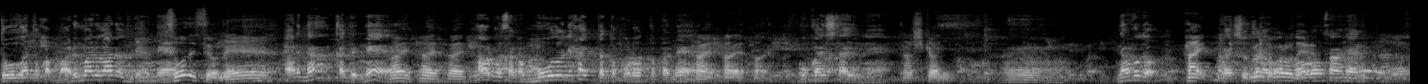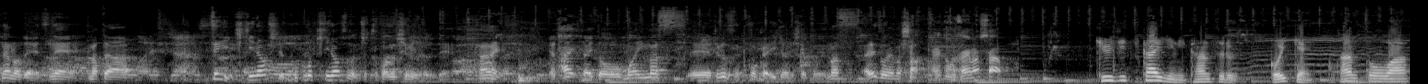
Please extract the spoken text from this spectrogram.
動画とか丸々あるんだよね。そうですよね。あれなんかでね、はいはいはい。ハーロンさんがモードに入ったところとかね、はいはいはい。公開したいよね。確かに。うんなるほどはい来週からはというところでハーロンさん編なのでですね、また、ぜひ聞き直して、僕も聞き直すのちょっと楽しみなので、はい、やっていきたいと思います。えーということで、今回は以上にしたいと思います。ありがとうございました。ありがとうございました休日会議に関するご意見、ご感想は、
